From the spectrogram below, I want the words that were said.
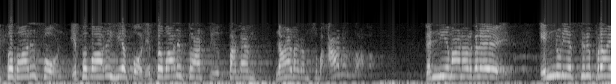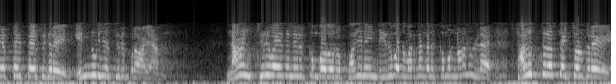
எப்ப பாரு போன் எப்ப பாரு இயர்போன் எப்ப பாரு பாட்டு படம் நாடகம் சுப கண்ணியமானவர்களே என்னுடைய சிறுபிராயத்தை பேசுகிறேன் என்னுடைய சிறுபிராயம் நான் சிறு வயதில் இருக்கும் போது ஒரு பதினைந்து இருபது வருடங்களுக்கு முன்னால் உள்ள சரித்திரத்தை சொல்கிறேன்.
